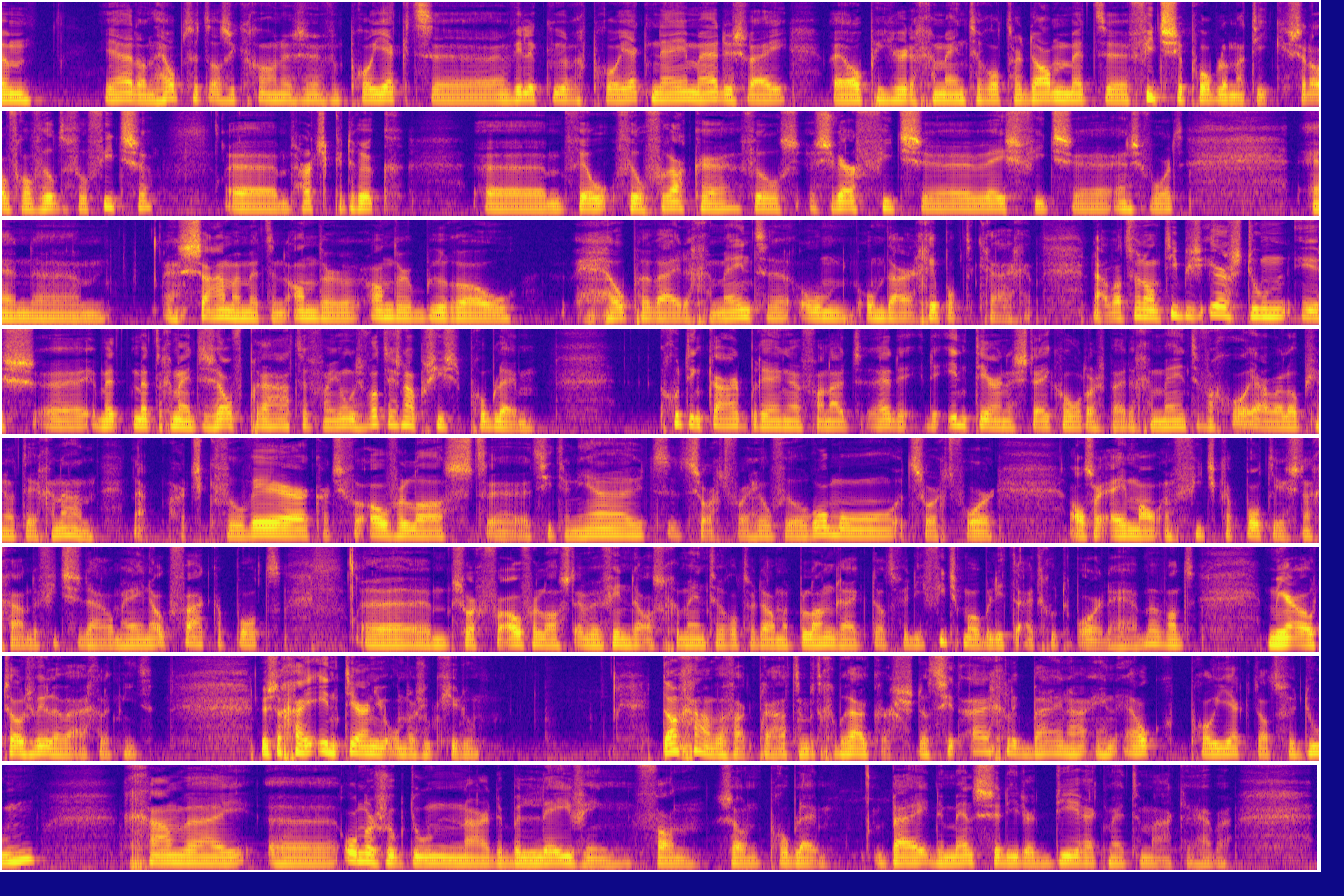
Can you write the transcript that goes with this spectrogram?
Um, ja, dan helpt het als ik gewoon eens een project, uh, een willekeurig project neem. Hè. Dus wij, wij helpen hier de gemeente Rotterdam met uh, fietsenproblematiek. Er zijn overal veel te veel fietsen, uh, hartstikke druk. Um, veel, veel wrakken, veel zwerffietsen, weesfietsen enzovoort. En, en samen met een ander, ander bureau helpen wij de gemeente om, om daar grip op te krijgen. Nou, wat we dan typisch eerst doen is uh, met, met de gemeente zelf praten van jongens, wat is nou precies het probleem? goed in kaart brengen vanuit hè, de, de, interne stakeholders bij de gemeente. Van, goh, ja, waar loop je nou tegenaan? Nou, hartstikke veel werk, hartstikke veel overlast. Uh, het ziet er niet uit. Het zorgt voor heel veel rommel. Het zorgt voor, als er eenmaal een fiets kapot is, dan gaan de fietsen daaromheen ook vaak kapot. Uh, zorgt voor overlast. En we vinden als gemeente Rotterdam het belangrijk dat we die fietsmobiliteit goed op orde hebben. Want meer auto's willen we eigenlijk niet. Dus dan ga je intern je onderzoekje doen. Dan gaan we vaak praten met gebruikers. Dat zit eigenlijk bijna in elk project dat we doen. Gaan wij uh, onderzoek doen naar de beleving van zo'n probleem. Bij de mensen die er direct mee te maken hebben.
